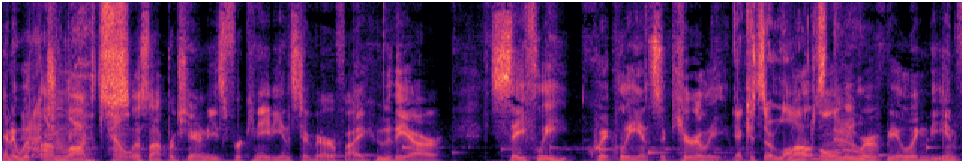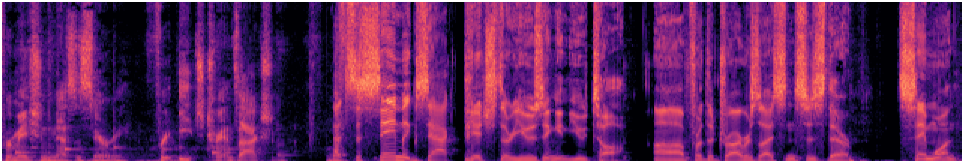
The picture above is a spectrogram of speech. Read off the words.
And it would unlock countless opportunities for Canadians to verify who they are safely, quickly, and securely. Yeah, because they're locked while only now. revealing the information necessary for each transaction. That's the same exact pitch they're using in Utah uh, for the driver's licenses there. Same one,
